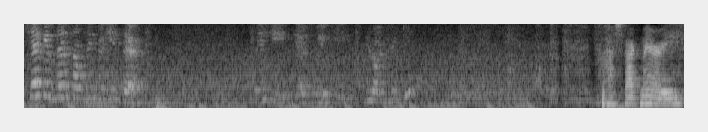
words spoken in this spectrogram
Check if there's something to eat there. Twinkies. You have Twinkies. You want Twinkies? Flashback Mary.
